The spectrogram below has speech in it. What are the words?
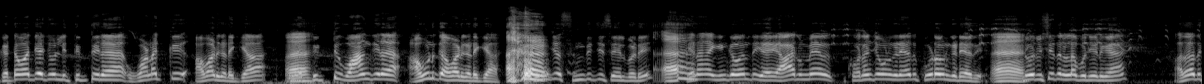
கெட்ட வார்த்தையா சொல்லி திட்டுற உனக்கு அவார்டு கிடைக்கா? திட்டு வாங்குற அவனுக்கு அவார்டு கிடைக்கா? கொஞ்சம் சிந்திச்சு செயல்படு. ஏன்னா இங்க வந்து யாருமே குறைஞ்சவனும் கிடையாது கூடவன் கிடையாது. இன்னொரு விஷயத்த நல்லா புரிஞ்சுடுங்க அதாவது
